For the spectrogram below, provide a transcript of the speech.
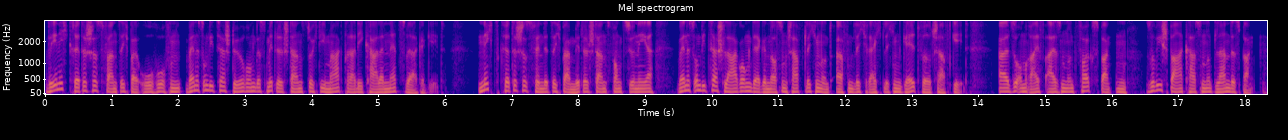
Wenig Kritisches fand sich bei Ohofen, wenn es um die Zerstörung des Mittelstands durch die marktradikalen Netzwerke geht. Nichts Kritisches findet sich beim Mittelstandsfunktionär, wenn es um die Zerschlagung der genossenschaftlichen und öffentlich-rechtlichen Geldwirtschaft geht, also um Raiffeisen und Volksbanken sowie Sparkassen und Landesbanken.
